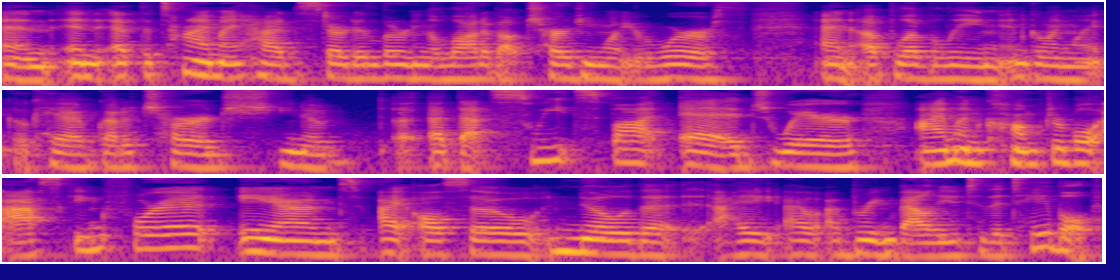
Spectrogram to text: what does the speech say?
And and at the time I had started learning a lot about charging what you're worth and up leveling and going like okay, I've got to charge, you know, at that sweet spot edge where I'm uncomfortable asking for it and I also know that I, I, bring value to the table.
